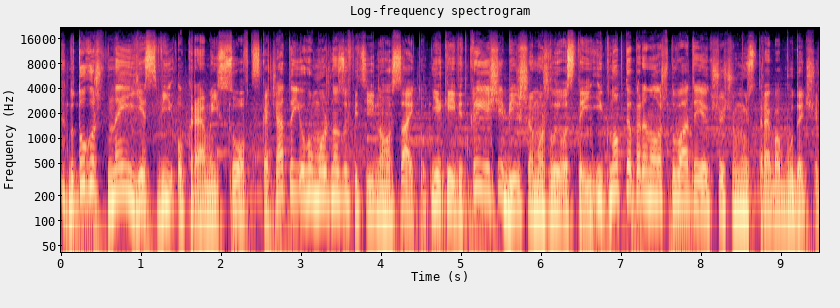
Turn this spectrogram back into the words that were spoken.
До того ж, в неї є свій окремий софт. Скачати його можна з офіційного сайту, який відкриє ще більше можливостей. І кнопка переналаштувати, якщо чомусь треба буде чи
